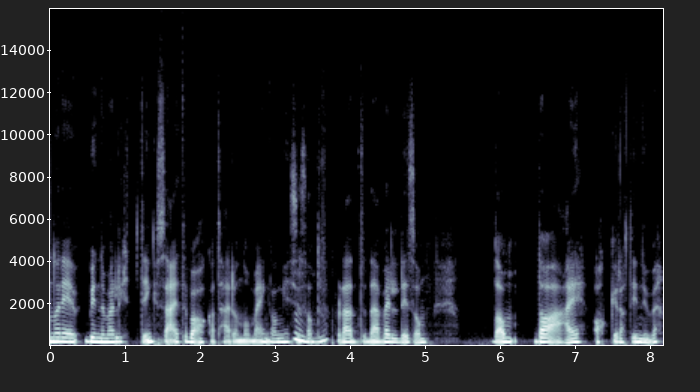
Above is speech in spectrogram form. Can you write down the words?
når jeg begynner med lytting, så er jeg tilbake til her og nå med en gang. ikke sant? Mhm. For det, det er veldig sånn da, da er jeg akkurat i nuet.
